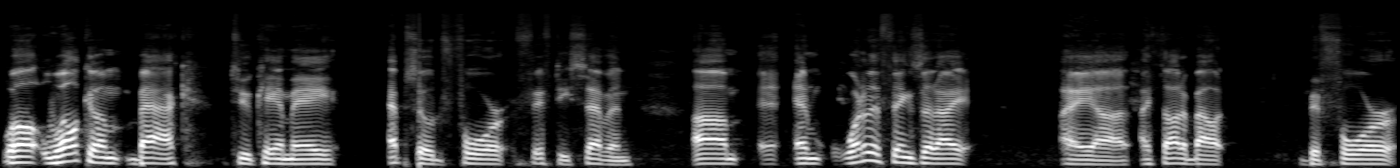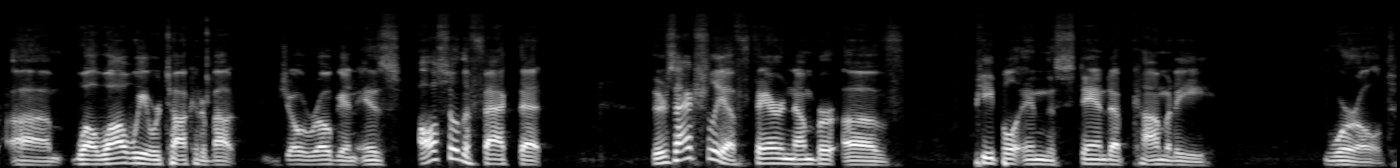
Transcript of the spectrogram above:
Well, welcome back to KMA episode 457. Um, and one of the things that I I uh, I thought about before, um, well, while we were talking about Joe Rogan, is also the fact that there's actually a fair number of people in the stand-up comedy world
